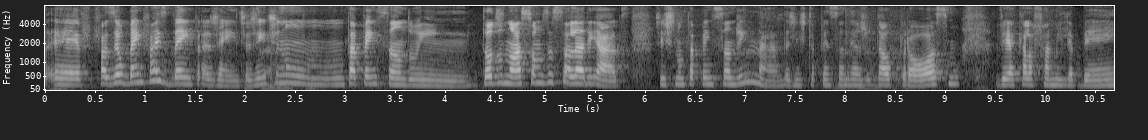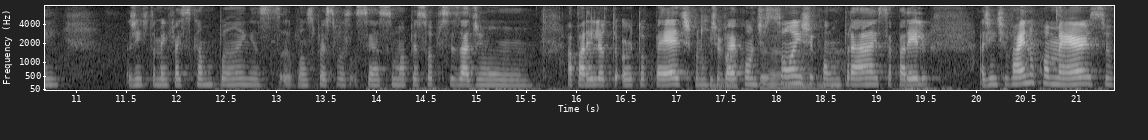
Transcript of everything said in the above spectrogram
é, fazer o bem faz bem para a gente. A gente não está pensando em... Todos nós somos assalariados. A gente não está pensando em nada. A gente está pensando em ajudar o próximo, ver aquela família bem. A gente também faz campanhas. Vamos supor, se uma pessoa precisar de um aparelho ortopédico, não que tiver bacana. condições de comprar esse aparelho, a gente vai no comércio.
